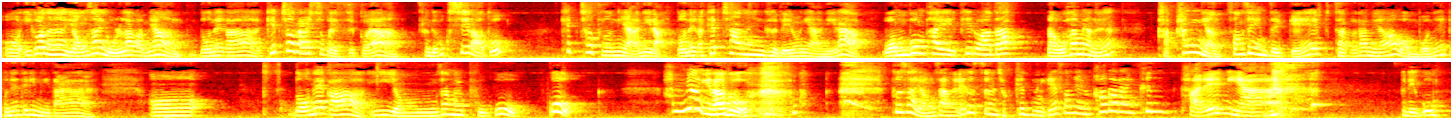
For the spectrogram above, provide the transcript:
어, 이거는 영상이 올라가면 너네가 캡처를 할 수가 있을 거야. 근데 혹시라도 캡처분이 아니라 너네가 캡처하는 그 내용이 아니라 원본 파일이 필요하다라고 하면은 각 학년 선생님들께 부탁을 하면 원본을 보내드립니다. 어, 너네가 이 영상을 보고 꼭 한 명이라도 푸사 영상을 해줬으면 좋겠는 게 선생님 커다란 큰 바램이야. 그리고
